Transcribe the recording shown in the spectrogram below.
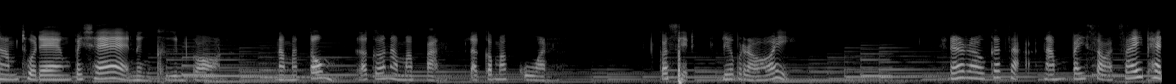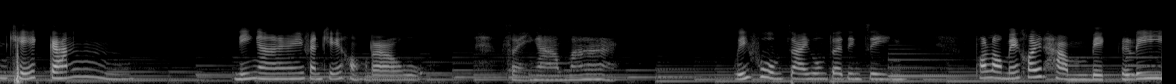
นำถั่วแดงไปแช่หนึ่งคืนก่อนนำมาต้มแล้วก็นำมาปั่นแล้วก็มากวน ก็เสร็จเรียบร้อย แล้วเราก็จะนำไปสอดไส้แพนเค้กกัน นี่ไงแพนเค้กของเรา สวยงามมาก วิภูมิใจภูมิใจจริง ๆ เพราะเราไม่ค่อยทำเบเกอรี่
